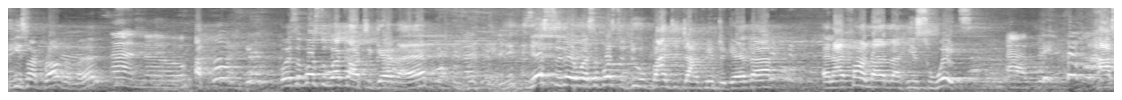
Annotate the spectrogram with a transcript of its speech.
he's my brother, man. Ah, no. We're supposed to work out together, eh? Yesterday we're supposed to do bungee jumping together, and I found out that his weight has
